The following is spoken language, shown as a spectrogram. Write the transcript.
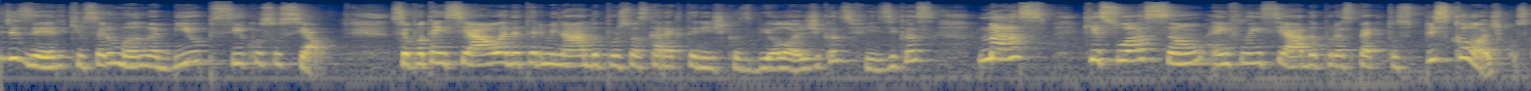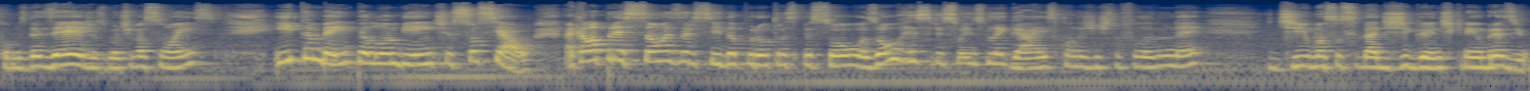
dizer que o ser humano é biopsicossocial. Seu potencial é determinado por suas características biológicas, físicas, mas que sua ação é influenciada por aspectos psicológicos, como os desejos, motivações, e também pelo ambiente social. Aquela pressão exercida por outras pessoas ou restrições legais, quando a gente está falando, né? De uma sociedade gigante que nem o Brasil.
